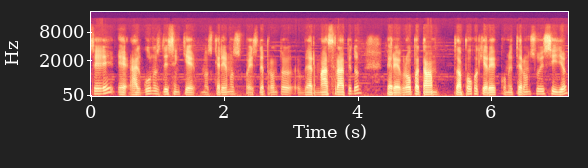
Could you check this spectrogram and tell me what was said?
Sí, eh, algunos dicen que nos queremos pues de pronto ver más rápido, pero Europa tampoco quiere cometer un suicidio,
